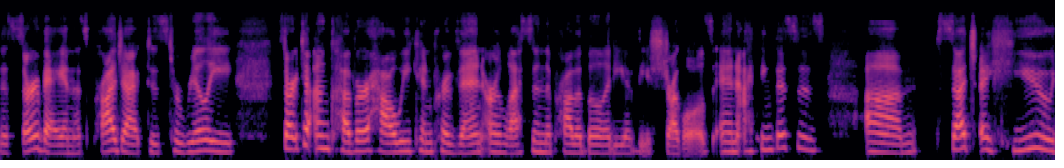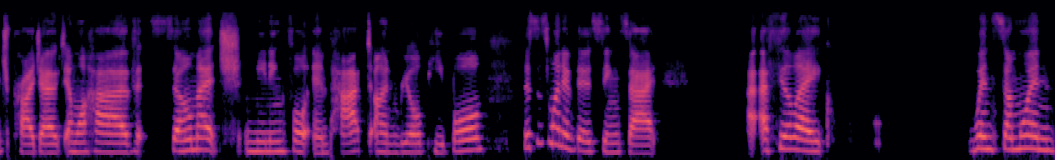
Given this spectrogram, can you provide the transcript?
this survey and this project is to really start to uncover how we can prevent or lessen the probability of these struggles. And I think this is um, such a huge project, and will have so much meaningful impact on real people. This is one of those things that I feel like when someone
